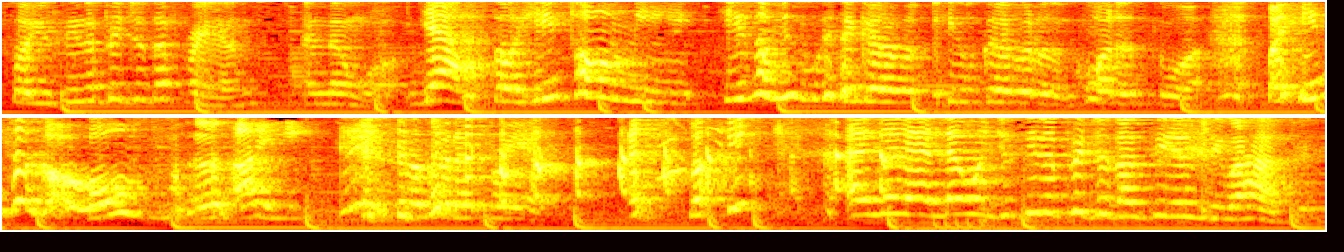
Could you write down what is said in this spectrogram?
So you seen the pictures of friends, and then what? Yeah, so he told me, he told me he was gonna go to, he was gonna go to the corner store, but he took a whole flight to go to France. like, And then and then when you see the pictures on TMZ, what happened?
